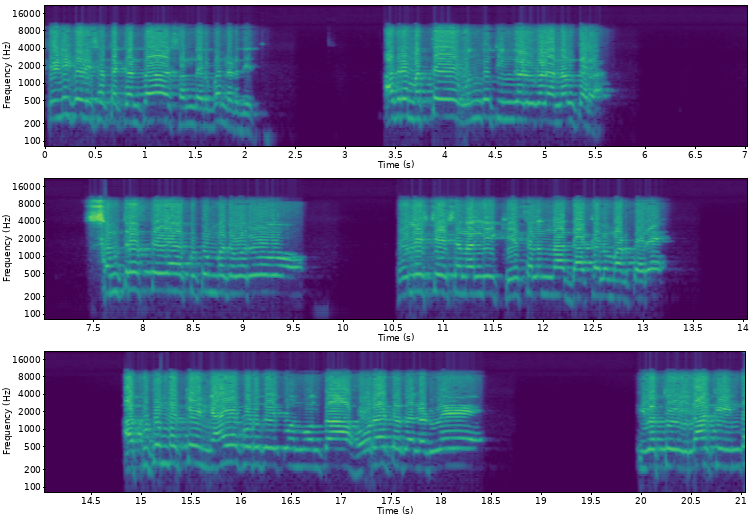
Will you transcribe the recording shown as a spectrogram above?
ತಿಳಿಗೊಳಿಸತಕ್ಕಂತ ಸಂದರ್ಭ ನಡೆದಿತ್ತು. ಆದ್ರೆ ಮತ್ತೆ ಒಂದು ತಿಂಗಳುಗಳ ನಂತರ ಸಂತ್ರಸ್ತೆಯ ಕುಟುಂಬದವರು ಪೊಲೀಸ್ ಸ್ಟೇಷನ್ ಅಲ್ಲಿ ಕೇಸಲನ್ನ ದಾಖಲು ಮಾಡ್ತಾರೆ. ಆ ಕುಟುಂಬಕ್ಕೆ ನ್ಯಾಯ ಕೊಡಬೇಕು ಅನ್ನುವಂತ ಹೋರಾಟದ ನಡುವೆ ಇವತ್ತು ಇಲಾಖೆಯಿಂದ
